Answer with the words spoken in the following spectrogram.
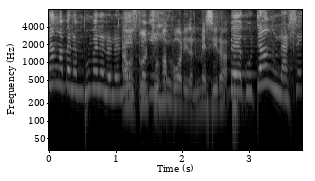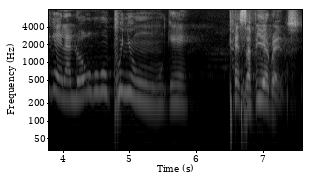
nangabe le mphumelelo I was going to abort it and mess it up. bekutangilahlekela loku kuphunyuke Perseverance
